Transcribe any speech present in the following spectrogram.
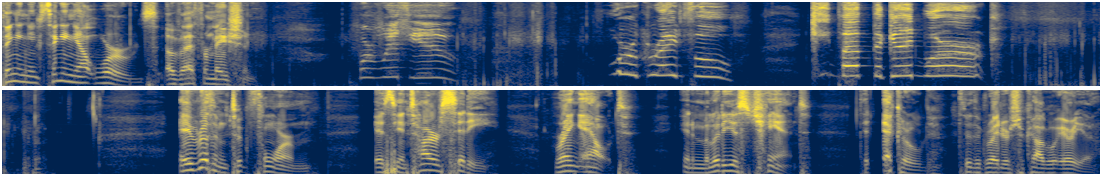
singing singing out words of affirmation. We're with you. We're grateful. Keep up the good work. A rhythm took form as the entire city rang out in a melodious chant that echoed through the greater Chicago area.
